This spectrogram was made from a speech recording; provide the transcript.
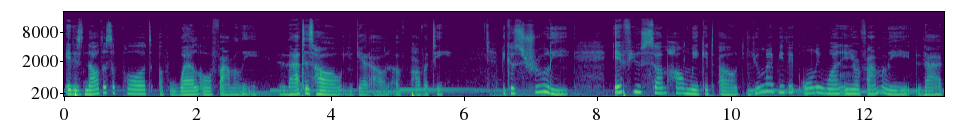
It is now the support of well off family. That is how you get out of poverty. Because truly, if you somehow make it out, you might be the only one in your family that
